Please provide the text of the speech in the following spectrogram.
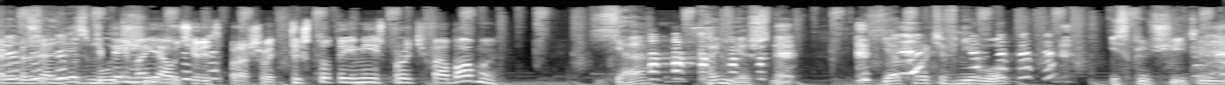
интернационализм теперь моя очередь спрашивать. Ты что-то имеешь против Обамы? Я, конечно. Я против него. Исключительно.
